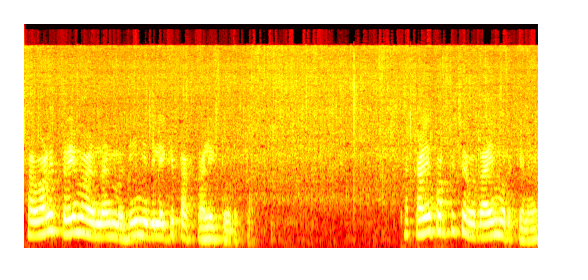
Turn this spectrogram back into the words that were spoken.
സവാള ഇത്രയും വഴന്നാൽ മതി. ഇനി ഇതിലേക്ക് തക്കാളി ഇട്ട് കൊടുക്കാം. തക്കാളി കുറച്ച് ചെറുതായി മുറിക്കണം.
